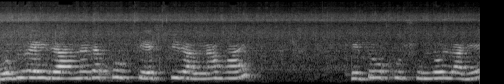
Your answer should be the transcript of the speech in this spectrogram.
বন্ধুরা এই রান্নাটা খুব টেস্টি রান্না হয়। খেতেও খুব সুন্দর লাগে।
